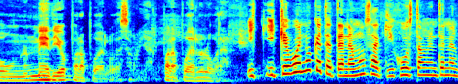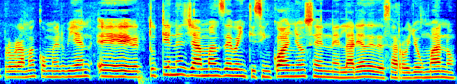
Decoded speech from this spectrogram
un medio para poderlo desarrollar, para poderlo lograr. Y, y qué bueno que te tenemos aquí justamente en el programa Comer Bien. Eh, tú tienes ya más de 25 años en el área de desarrollo humano.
